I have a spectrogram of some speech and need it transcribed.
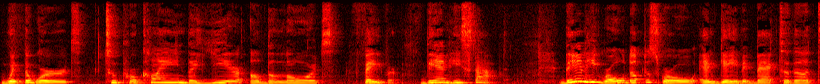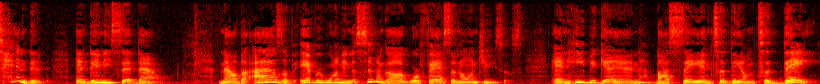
with the words, to proclaim the year of the Lord's favor. Then he stopped. Then he rolled up the scroll and gave it back to the attendant, and then he sat down. Now, the eyes of everyone in the synagogue were fastened on Jesus, and he began by saying to them, Today,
